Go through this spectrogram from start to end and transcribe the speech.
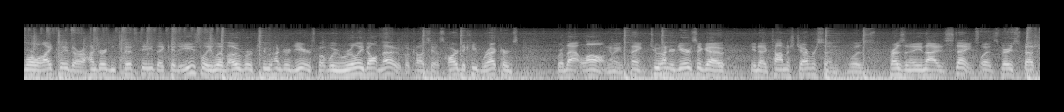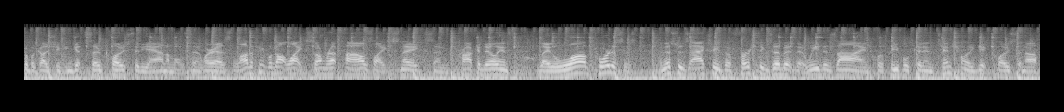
more likely they're 150. They could easily live over 200 years, but we really don't know because it's hard to keep records for that long. I mean, think 200 years ago, you know, Thomas Jefferson was president of the United States. Well, it's very special because you can get so close to the animals. And whereas a lot of people don't like some reptiles like snakes and crocodilians, they love tortoises. And this was actually the first exhibit that we designed where people could intentionally get close enough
